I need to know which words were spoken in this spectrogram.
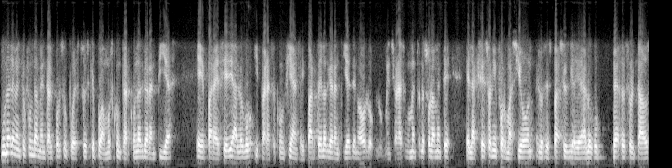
un elemento fundamental por supuesto es que podamos contar con las garantías eh, para ese diálogo y para esa confianza. Y parte de las garantías, de nuevo lo, mencioné hace un momento, no solamente el acceso a la información, los espacios de diálogo, ver resultados,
